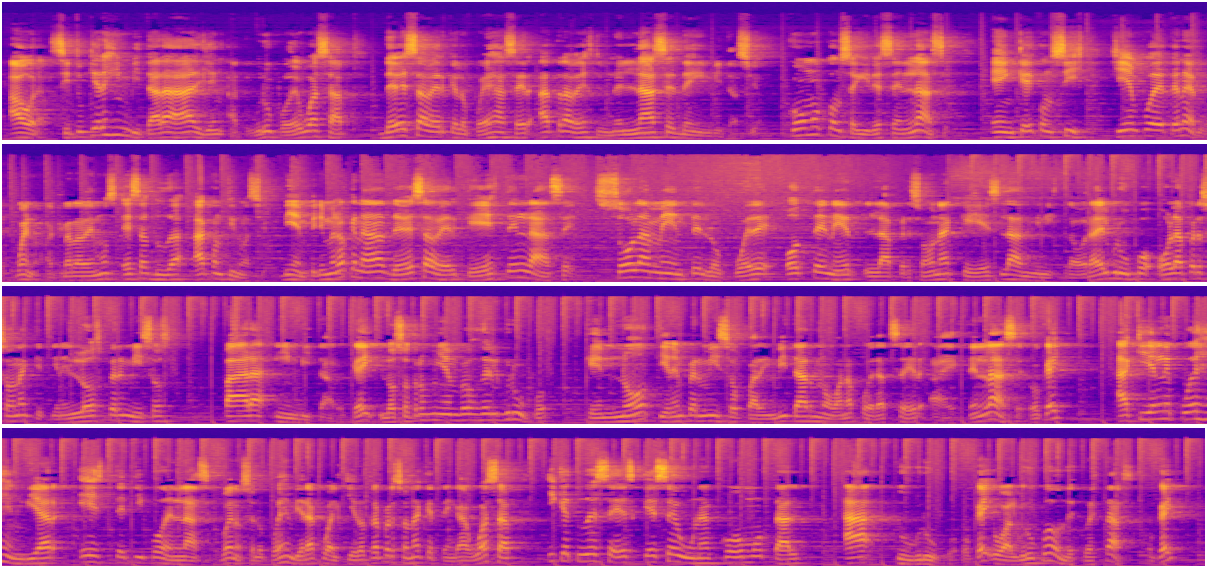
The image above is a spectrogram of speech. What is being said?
Ahora, si tú quieres invitar a alguien a tu grupo de WhatsApp, debes saber que lo puedes hacer a través de un enlace de invitación. ¿Cómo conseguir ese enlace? ¿En qué consiste? ¿Quién puede tenerlo? Bueno, aclararemos esas dudas a continuación. Bien, primero que nada debes saber que este enlace solamente lo puede obtener la persona que es la administradora del grupo o la persona que tiene los permisos para invitar, ¿ok? Los otros miembros del grupo que no tienen permiso para invitar no van a poder acceder a este enlace, ¿ok? ¿A quién le puedes enviar este tipo de enlace? Bueno, se lo puedes enviar a cualquier otra persona que tenga WhatsApp y que tú desees que se una como tal a tu grupo, ¿ok? O al grupo donde tú estás, ¿ok?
